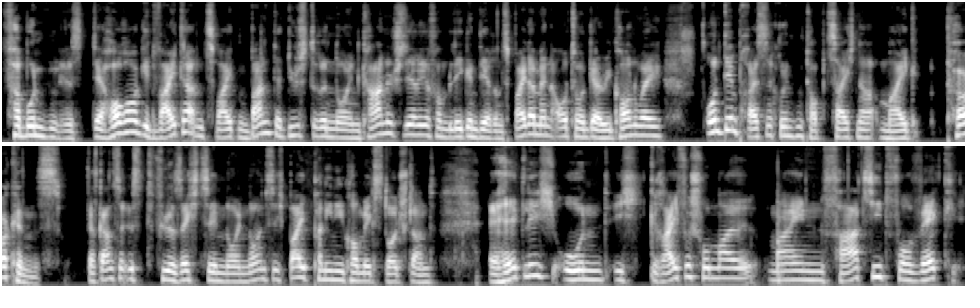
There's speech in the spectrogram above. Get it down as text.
verbunden ist? Der Horror geht weiter im zweiten Band der düsteren neuen Carnage-Serie vom legendären Spider-Man-Autor Gary Conway und dem preisgekrönten Topzeichner Mike Perkins. Das Ganze ist für 16,99 bei Panini Comics Deutschland erhältlich und ich greife schon mal mein Fazit vorweg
